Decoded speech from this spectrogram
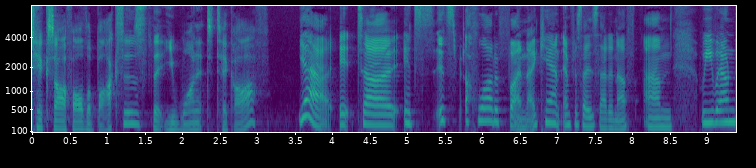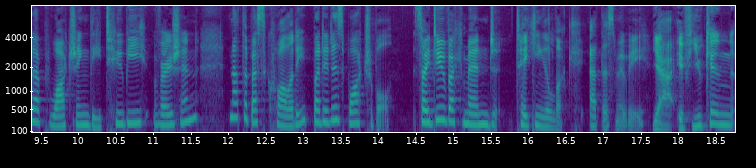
ticks off all the boxes that you want it to tick off. Yeah, it uh, it's it's a lot of fun. I can't emphasize that enough. Um, we wound up watching the Tubi version, not the best quality, but it is watchable. So I do recommend taking a look at this movie. Yeah, if you can,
